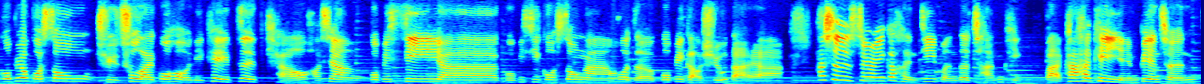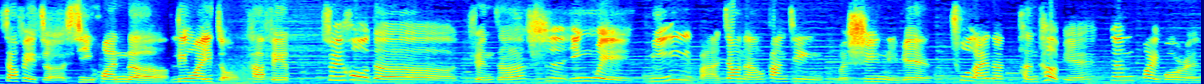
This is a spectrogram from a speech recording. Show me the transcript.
果比欧果松取出来过后，你可以自调，好像果比西啊、果比西果松啊，或者果比搞手打啊。它是虽然一个很基本的产品，把它还可以演变成消费者喜欢的另外一种咖啡。最后的选择是因为你把胶囊放进 machine 里面出来的很特别，跟外国人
